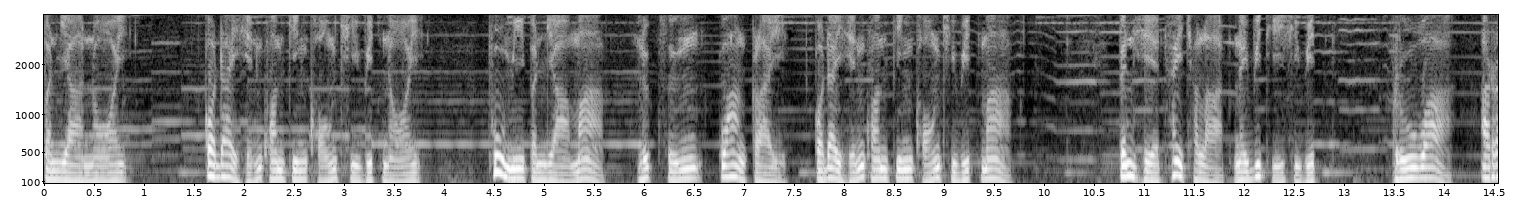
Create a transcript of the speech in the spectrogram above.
ปัญญาน้อย ก็ได้เห็นความจริงของชีวิตน้อย ผู้มีปัญญามาก ลึกซึ้ง กว้างไกล ก็ได้เห็นความจริงของชีวิตมาก เป็นเหตุให้ฉลาดในวิถีชีวิต รู้ว่าอะไร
